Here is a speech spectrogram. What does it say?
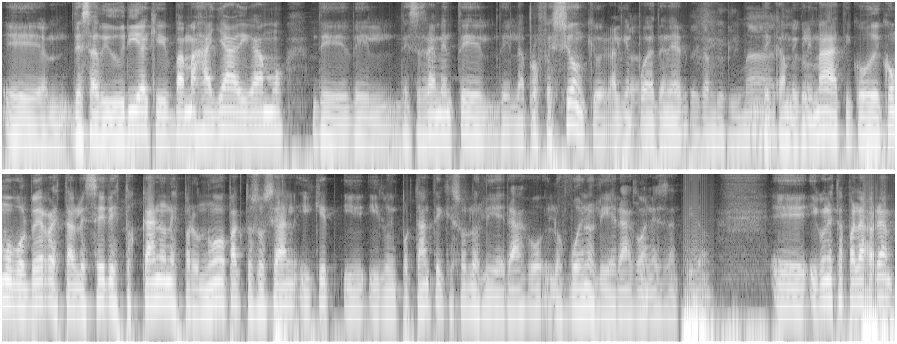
eh, de sabiduría que va más allá, digamos, de, del- necesariamente de la profesión que alguien pueda tener, De cambio climático. de cambio climático, de cómo volver a restablecer estos cánones para un nuevo pacto social y, que, y, y lo importante que son los liderazgos, los buenos liderazgos en ese sentido. Eh, y con estas palabras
